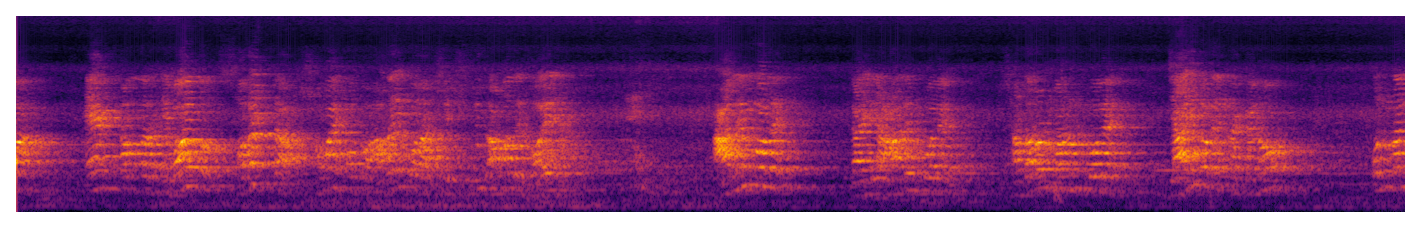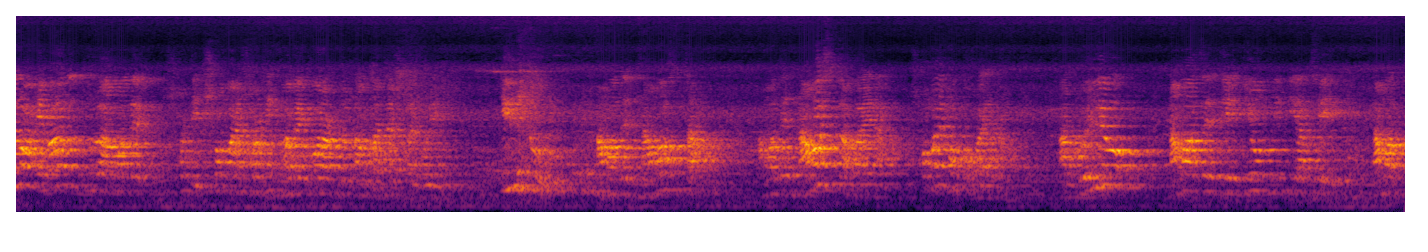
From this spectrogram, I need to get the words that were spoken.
এক এক আল্লাহর ইবাদত সবাইটা সময় মতো আদায় করার সেই সুযোগ আমাদের হয় না। আলেম বলেন গাইরে আলেম বলেন, সাধারণ মানুষ বলেন, যাই বলেন না কেন, অন্যান্য এবাদতগুলো আমাদের সঠিক সময় সঠিকভাবে করার জন্য আমরা চেষ্টা করি। কিন্তু আমাদের নামাজটা আমাদের নামাজটা হয় না, সময় মতো হয় না। আর হইলেও নামাজের যে নিয়ম নীতি আছে নামাজ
